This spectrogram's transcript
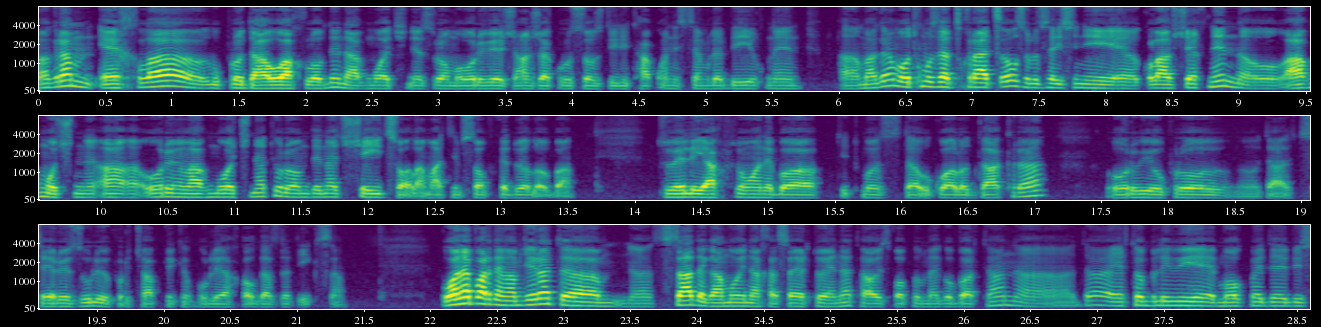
მაგრამ ეხლა უფრო დაუახლოვდნენ, აღმოაჩინეს რომ ორივე ჟან-ჟაკ რუსოს დიდი თაყვანისმცემლები იყვნენ, მაგრამ 89 წელს როცა ისინი კლავ შეხდნენ, აღმოჩნდა ორივე აღმოაჩინა თუ რამდენად შეიცვალა მათი მსოფლმხედველობა. ძველი აღფრთოვანება თითქოს და უკვალოდ გაქრა. ორივე უფრო და სერიოზული, უფრო ჩაფრიქებული ახალგაზრდა იქცა. ბონაპარტემ ამჯერად სადა გამოენახა საერთო ენა თავის ყოფილ მეგობართან და ერთობლივი მოქმედების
